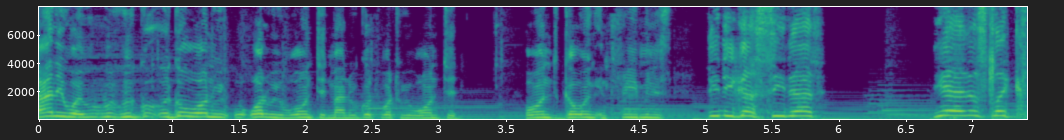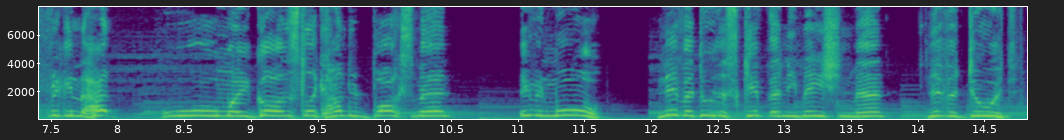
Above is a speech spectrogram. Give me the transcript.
Anyway, we, we, go, we go on with what we wanted, man. We got what we wanted. On going in three minutes. Did you guys see that? Yeah, that's like freaking hot. Oh my god, it's like 100 bucks, man. Even more. Never do the skip animation, man. Never do it.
